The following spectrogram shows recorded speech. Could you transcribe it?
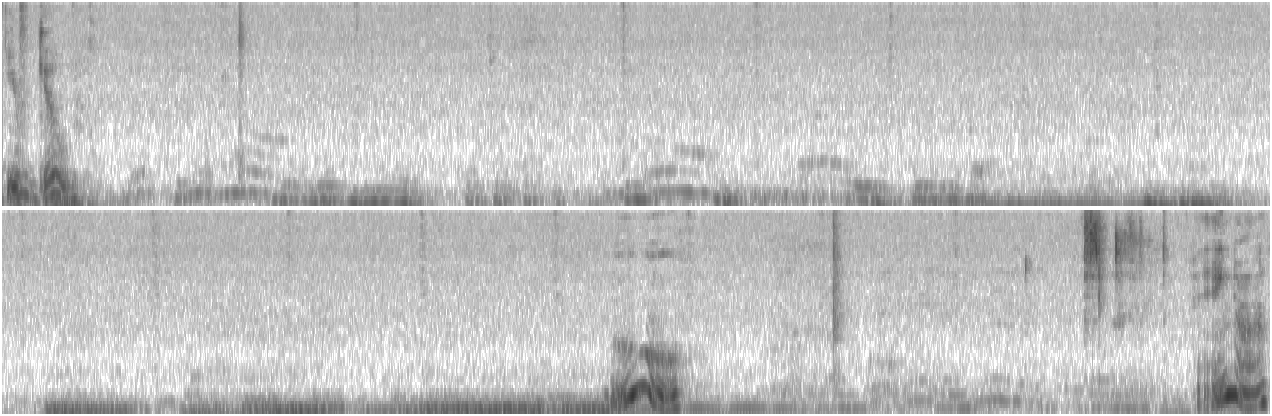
Here we go. Ooh. Hang on.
